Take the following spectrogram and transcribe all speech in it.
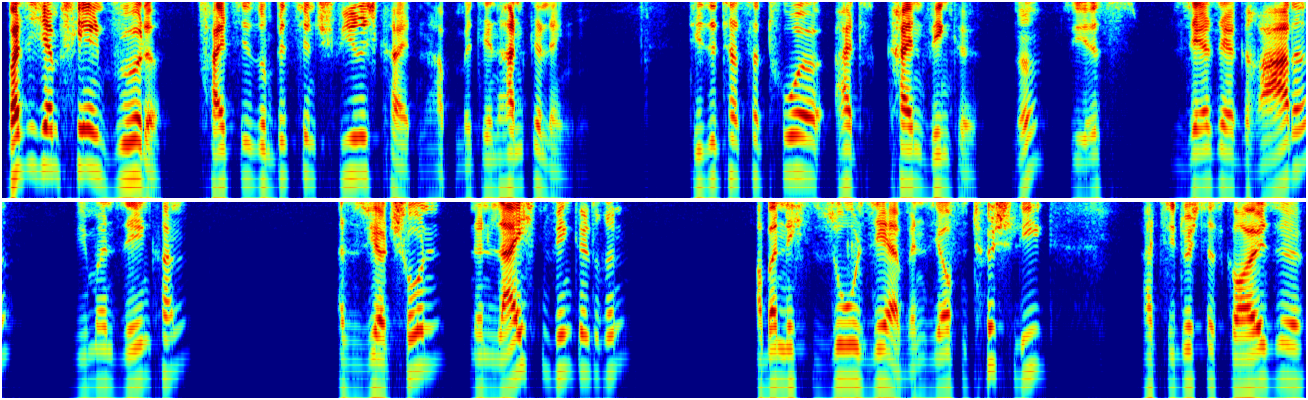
Was ich empfehlen würde, falls ihr so ein bisschen Schwierigkeiten habt mit den Handgelenken, diese Tastatur hat keinen Winkel. Ne? Sie ist sehr, sehr gerade, wie man sehen kann. Also sie hat schon einen leichten Winkel drin, aber nicht so sehr. Wenn sie auf dem Tisch liegt, hat sie durch das Gehäuse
